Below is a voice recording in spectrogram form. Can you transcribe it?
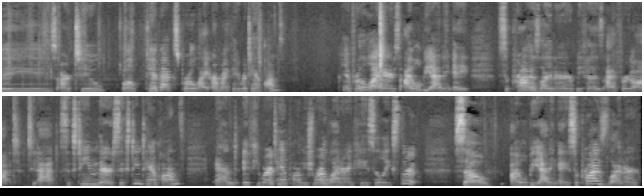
these are two, well, Tampax Pearl Light are my favorite tampons. And for the liners, I will be adding a surprise liner because I forgot to add 16. There are 16 tampons, and if you wear a tampon, you should wear a liner in case it leaks through. So I will be adding a surprise liner,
